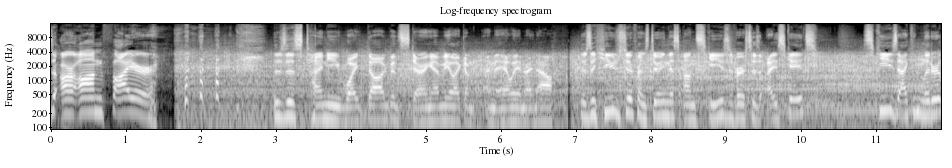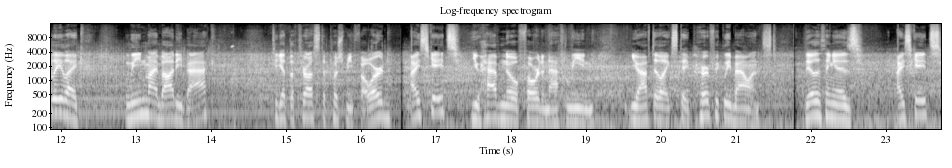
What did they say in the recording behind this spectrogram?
Are on fire. There's this tiny white dog that's staring at me like I'm an alien right now. There's a huge difference doing this on skis versus ice skates. Skis, I can literally like lean my body back to get the thrust to push me forward. Ice skates, you have no forward and aft lean. You have to like stay perfectly balanced. The other thing is ice skates,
